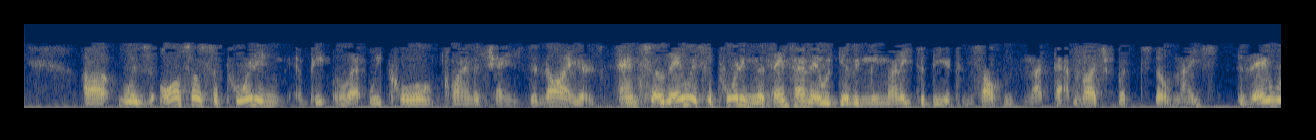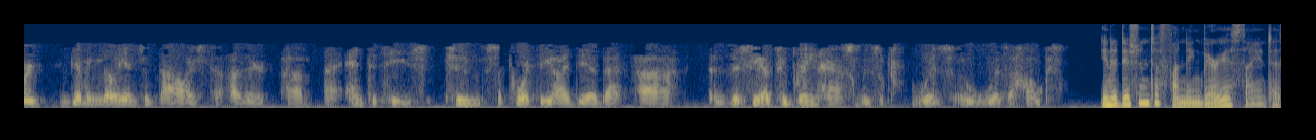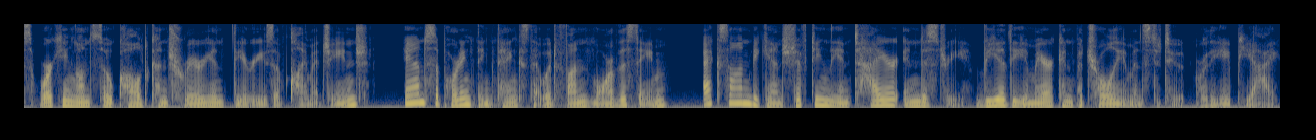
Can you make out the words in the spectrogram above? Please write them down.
uh, was also supporting people that we call climate change deniers. And so they were supporting, at the same time they were giving me money to be a consultant, not that much, but still nice. They were giving millions of dollars to other um, uh, entities to support the idea that uh, the CO2 greenhouse was was was a hoax. In addition to funding various scientists working on so called contrarian theories of climate change and supporting think tanks that would fund more of the same, Exxon began shifting the entire industry via the American Petroleum Institute, or the API.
